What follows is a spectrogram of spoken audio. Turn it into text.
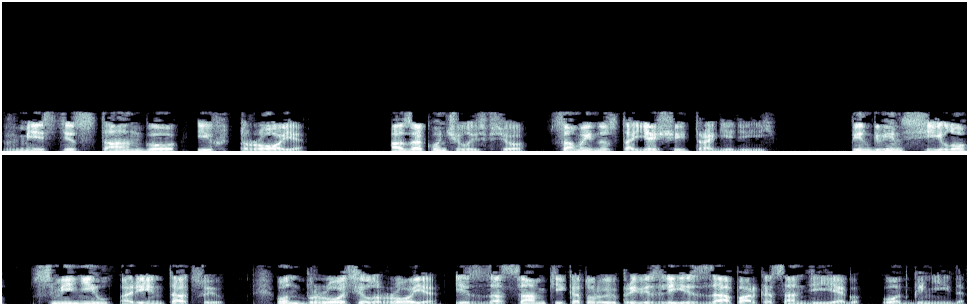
вместе с танго их трое. А закончилось все самой настоящей трагедией. Пингвин Сило сменил ориентацию. Он бросил Роя из-за самки, которую привезли из зоопарка Сан-Диего. Вот гнида.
